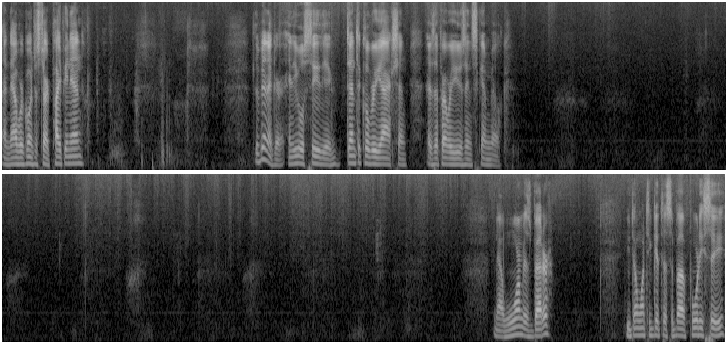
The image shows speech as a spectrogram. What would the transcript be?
And now we're going to start piping in the vinegar and you will see the identical reaction as if I were using skim milk. Now warm is better. You don't want to get this above 40 C.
